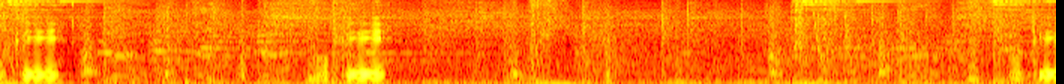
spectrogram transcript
ओके। ओके। ओके।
